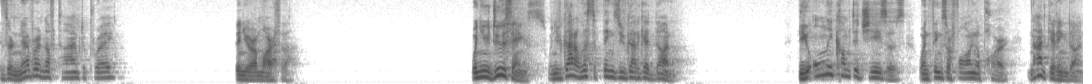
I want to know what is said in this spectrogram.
Is there never enough time to pray? Then you're a Martha. When you do things, when you've got a list of things you've got to get done, do you only come to Jesus when things are falling apart, not getting done?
